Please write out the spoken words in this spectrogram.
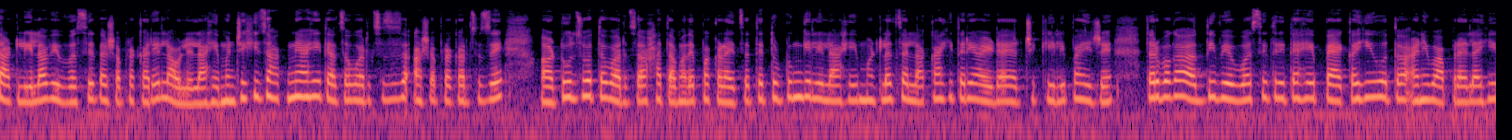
ताटलीला व्यवस्थित अशा प्रकारे लावलेलं आहे. म्हणजे ही झाकणे आहे त्याचं वरचं जे अशा प्रकारचं जे टूल्स होतं वरचं हातामध्ये पकडायचं ते तुटून गेलेलं आहे. म्हटलं चला काहीतरी आयडिया याची केली पाहिजे. तर बघा अगदी व्यवस्थितरित्या हे पॅकही होतं आणि वापरायलाही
